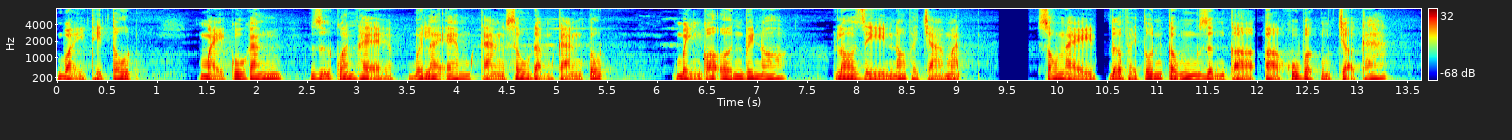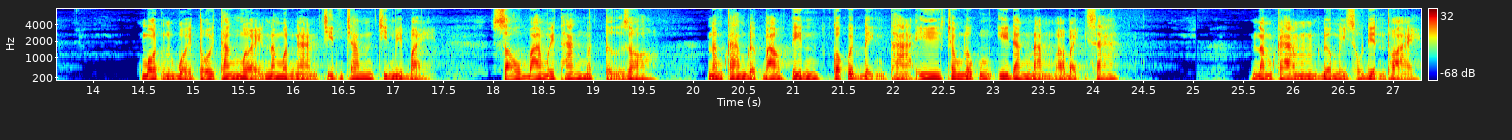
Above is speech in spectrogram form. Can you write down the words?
Vậy thì tốt, mày cố gắng giữ quan hệ với Lai em càng sâu đậm càng tốt. Mình có ơn với nó, lo gì nó phải trả mặt. Sau này đỡ phải tốn công dựng cờ ở khu vực chợ cá một buổi tối tháng 10 năm 1997, sau 30 tháng mất tự do, Nam Cam được báo tin có quyết định thả y trong lúc y đang nằm ở bệnh xá. Nam Cam đưa mình số điện thoại,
